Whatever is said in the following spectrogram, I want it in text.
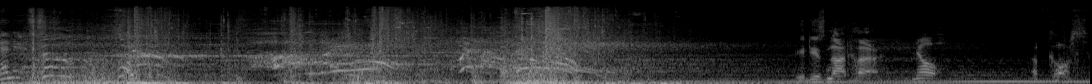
And it's who you It is not her. No. Of course.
